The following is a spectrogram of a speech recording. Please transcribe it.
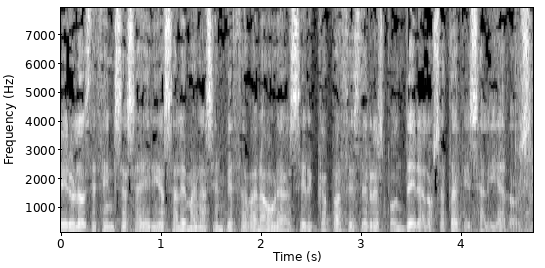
Pero las defensas aéreas alemanas empezaban ahora a ser capaces de responder a los ataques aliados.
